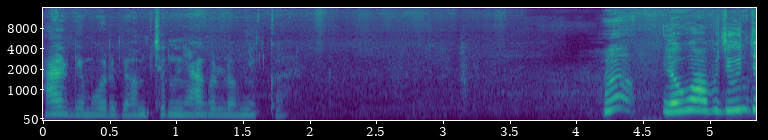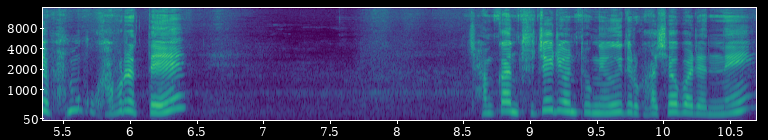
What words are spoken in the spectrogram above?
알게 모르게 엄청 약을 놓으니까 어? 여우 아버지 언제 밥 먹고 가버렸대? 잠깐 주저리 한 통에 어디로 가셔버렸네?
